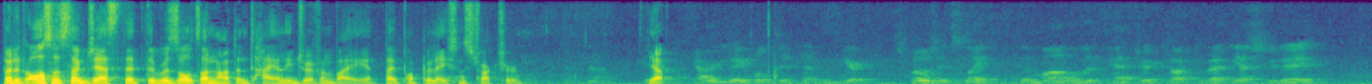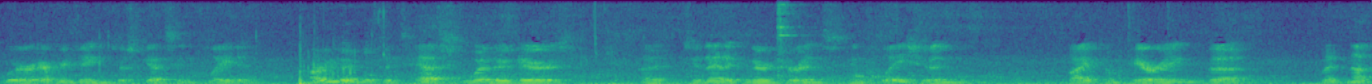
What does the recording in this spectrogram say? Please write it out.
but it also suggests that the results are not entirely driven by by population structure. Yeah. Are you able to compare? Suppose it's like the model that Patrick talked about yesterday, where everything just gets inflated. Are you able to test whether there's a genetic nurturance inflation by comparing the, but not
